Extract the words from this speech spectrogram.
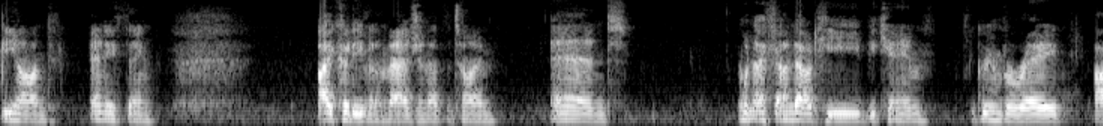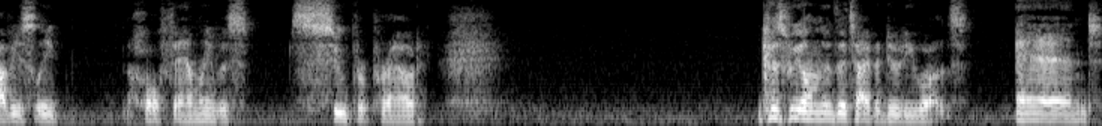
beyond anything I could even imagine at the time. And when I found out he became Green Beret, obviously the whole family was super proud. Because we all knew the type of dude he was. And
